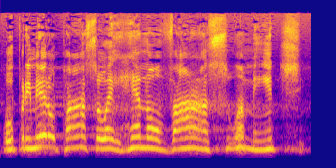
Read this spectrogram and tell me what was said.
O primeiro passo é renovar a sua mente.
